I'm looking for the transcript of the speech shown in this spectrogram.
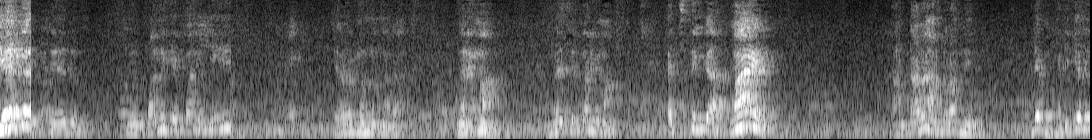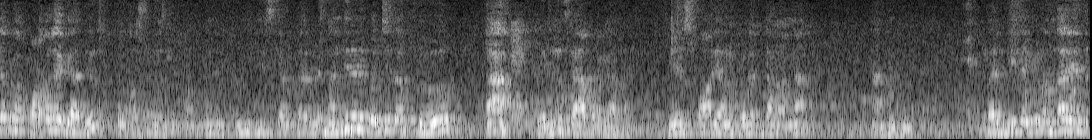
ఏ లేదు పనికి పనికి ఇరవై మంది ఉన్నారా? మరిమా మేస్త్రి మరిమా ఖచ్చితంగా మాయ్. అంటారా అంటారా మీరు? అంటే బడికి వెళ్ళేటప్పుడు పొడవలే కాదు. అవసరం వస్తే కొంతమంది కుండి తీసుకెళ్తారు. మందిరానికి వచ్చేటప్పుడు ఆ, పెన్ను పేపర్ కావాలి. ఏ స్వామి ఏమైనా కొలుద్దామన్నా నాకు మరి మీ దగ్గర ఉందా లేదా?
